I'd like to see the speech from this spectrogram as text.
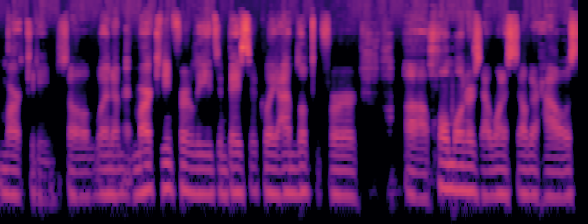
marketing. So when I'm marketing for leads, and basically I'm looking for uh, homeowners that want to sell their house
